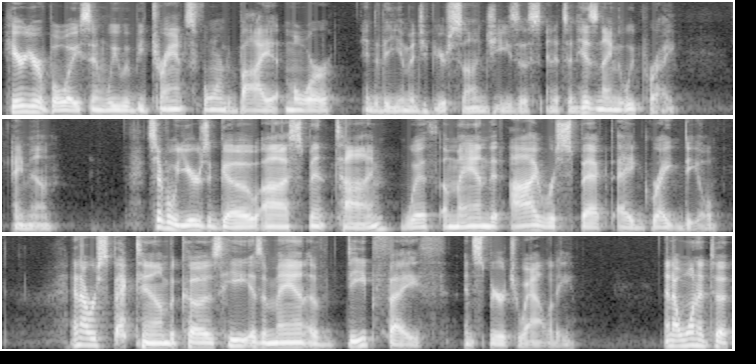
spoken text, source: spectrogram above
hear your voice and we would be transformed by it more into the image of your Son, Jesus. And it's in His name that we pray. Amen. Several years ago, I spent time with a man that I respect a great deal. And I respect him because he is a man of deep faith and spirituality. And I wanted to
